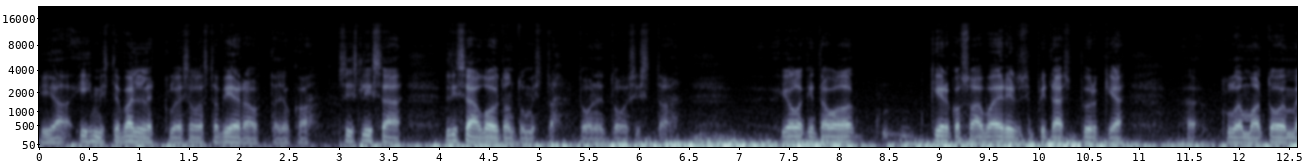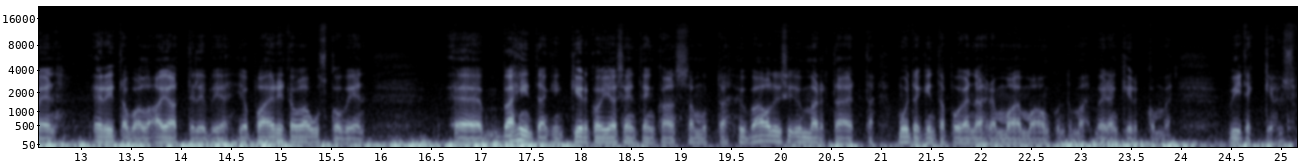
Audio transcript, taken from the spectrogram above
ja ihmisten välille tulee sellaista vierautta, joka siis lisää, lisää loitontumista toinen toisistaan. Jollakin tavalla kirkossa aivan erityisesti pitäisi pyrkiä tulemaan toimeen eri tavalla ajattelevien, jopa eri tavalla uskovien vähintäänkin kirkon jäsenten kanssa, mutta hyvä olisi ymmärtää, että muitakin tapoja nähdä maailmaa on kuin tämä meidän kirkkomme viitekehys.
